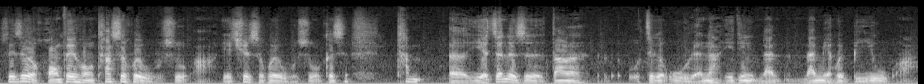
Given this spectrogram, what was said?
所以这个黄飞鸿他是会武术啊，也确实会武术，可是他呃也真的是，当然这个武人呢，一定难难免会比武啊，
